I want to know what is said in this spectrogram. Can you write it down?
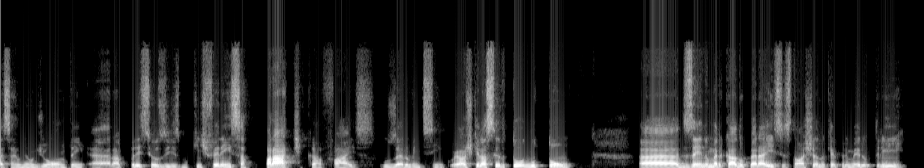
essa reunião de ontem era preciosismo. Que diferença prática faz o 0,25? Eu acho que ele acertou no tom, é, dizendo: mercado, peraí, vocês estão achando que é primeiro tri?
